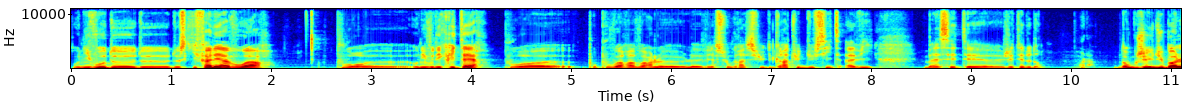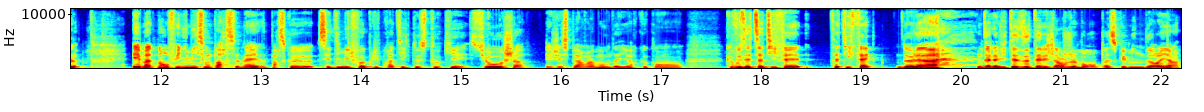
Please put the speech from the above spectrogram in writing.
au niveau de ce qu'il fallait avoir pour, euh, au niveau des critères pour, euh, pour pouvoir avoir la version gratuite, du site à vie, bah c'était, euh, j'étais dedans. Voilà. Donc j'ai eu du bol. Et maintenant on fait une émission par semaine parce que c'est 10 000 fois plus pratique de stocker sur Ocha. Et j'espère vraiment d'ailleurs que, quand, que vous êtes satisfait, satisfait de, la, de la vitesse de téléchargement parce que mine de rien,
